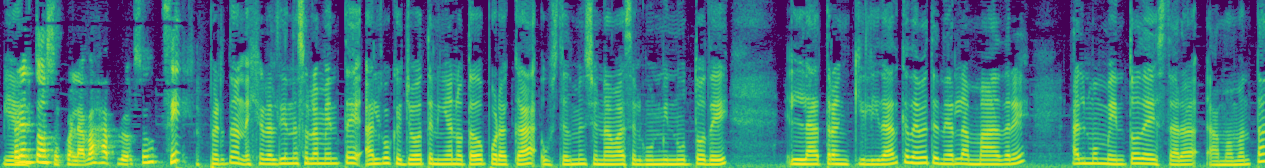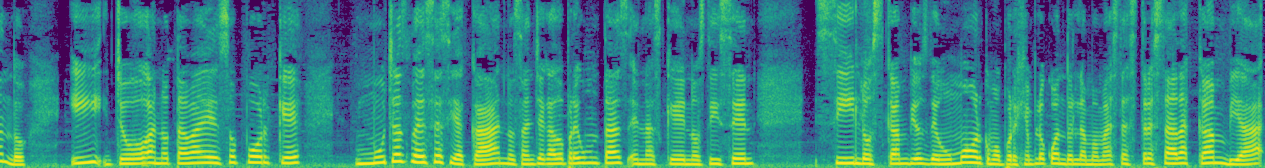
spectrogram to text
Bien. Pero entonces, con la baja producción, sí. Perdón, Geraldine, solamente algo que yo tenía anotado por acá. Usted mencionaba hace algún minuto de la tranquilidad que debe tener la madre al momento de estar amamantando. Y yo anotaba eso porque muchas veces y acá nos han llegado preguntas en las que nos dicen si los cambios de humor, como por ejemplo cuando la mamá está estresada, cambia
